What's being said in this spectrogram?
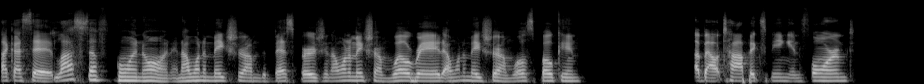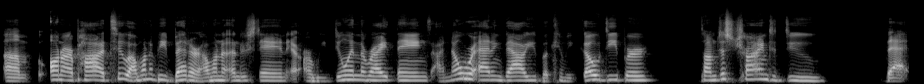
like I said, a lot of stuff going on, and I want to make sure I'm the best version. I want to make sure I'm well read. I want to make sure I'm well spoken about topics, being informed. Um, on our pod too, I want to be better. I want to understand: Are we doing the right things? I know we're adding value, but can we go deeper? So I'm just trying to do that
